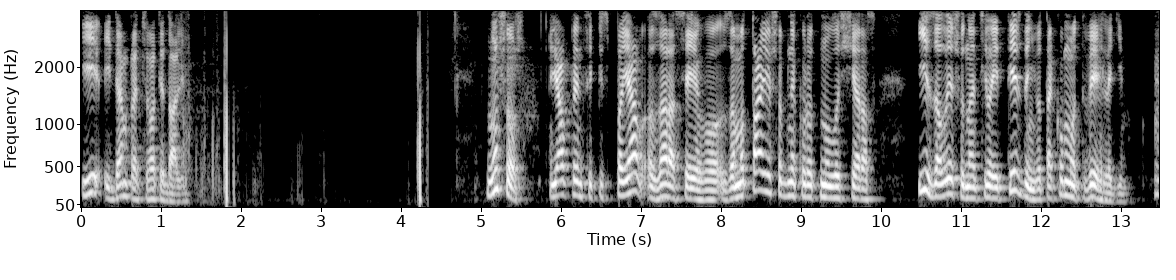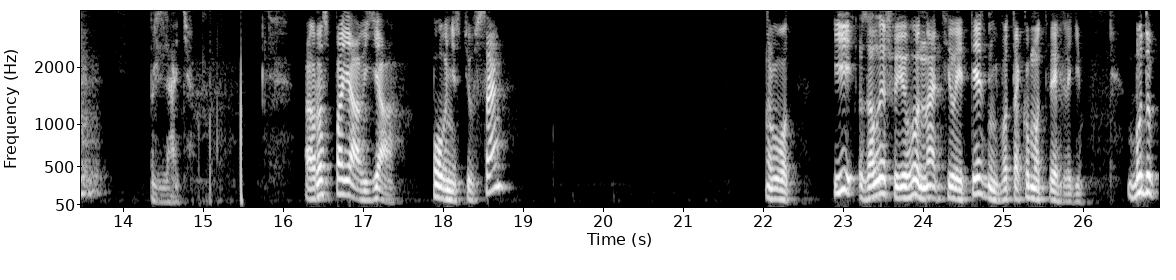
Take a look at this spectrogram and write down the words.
і йдемо працювати далі. Ну що ж, я, в принципі, спаяв. Зараз я його замотаю, щоб не коротнуло ще раз. І залишу на цілий тиждень в такому от вигляді. Блять. Розпаяв я повністю все. От. І залишу його на цілий тиждень в такому вигляді. Буду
